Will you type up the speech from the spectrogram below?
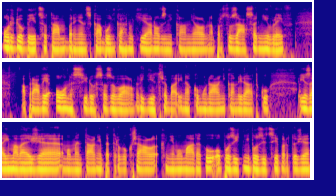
od doby, co tam brněnská buňka hnutí ano vznikla, měl naprosto zásadní vliv a právě on si dosazoval lidi třeba i na komunální kandidátku. Je zajímavé, že momentálně Petr Vokřál k němu má takovou opozitní pozici, protože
